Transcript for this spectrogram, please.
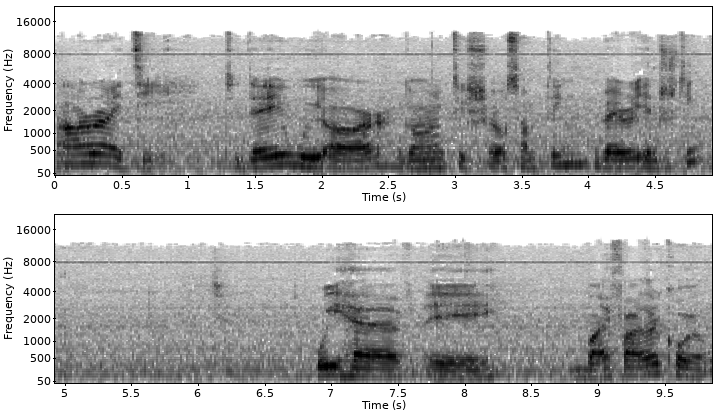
Alrighty, today we are going to show something very interesting. We have a bifilar coil.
